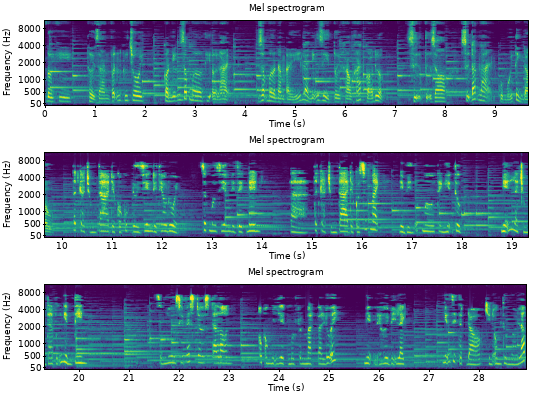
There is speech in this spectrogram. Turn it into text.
Đôi khi, thời gian vẫn cứ trôi, còn những giấc mơ thì ở lại. Giấc mơ năm ấy là những gì tôi khao khát có được, sự tự do, sự đáp lại của mối tình đầu. Tất cả chúng ta đều có cuộc đời riêng để theo đuổi, giấc mơ riêng để dệt nên, và tất cả chúng ta đều có sức mạnh để biến ước mơ thành hiện thực, miễn là chúng ta vững niềm tin. Giống như Sylvester Stallone, ông ông bị liệt một phần mặt và lưỡi, miệng lại hơi bị lệch. Những dị tật đó khiến ông thường nói lắp,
